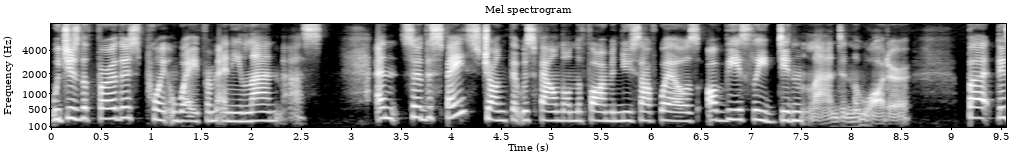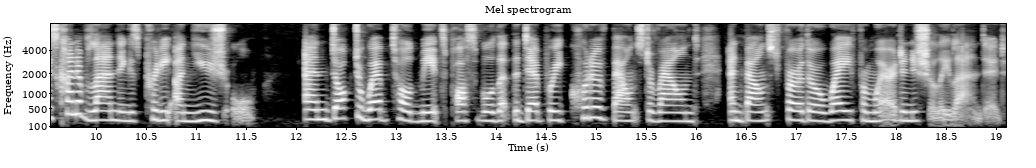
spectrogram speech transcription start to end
which is the furthest point away from any landmass. And so the space junk that was found on the farm in New South Wales obviously didn't land in the water. But this kind of landing is pretty unusual. And Dr. Webb told me it's possible that the debris could have bounced around and bounced further away from where it initially landed.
